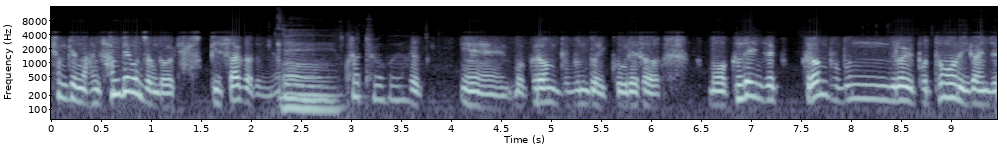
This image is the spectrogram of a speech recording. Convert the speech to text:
평균 한 300원 정도가 계속 비싸거든요. 네, 어. 그렇더라고요. 예, 뭐 그런 부분도 있고 그래서 뭐 근데 이제 그런 부분들을 보통 우리가 이제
